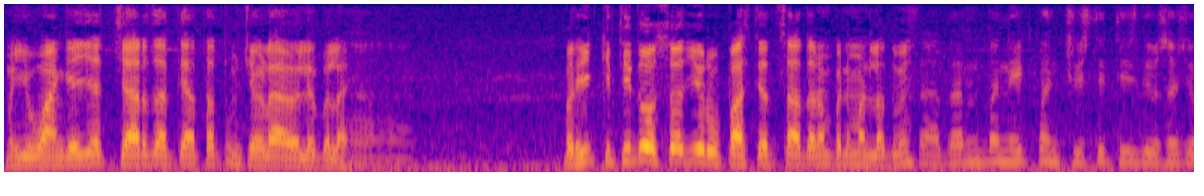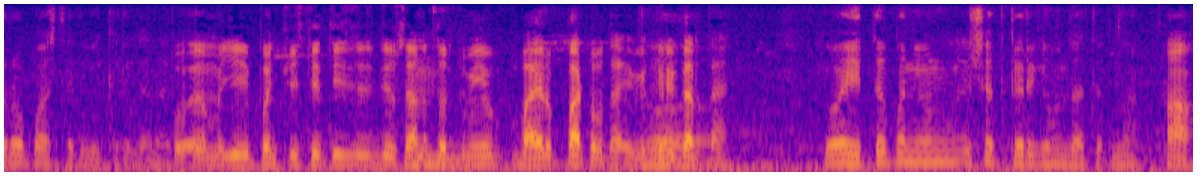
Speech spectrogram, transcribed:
म्हणजे वांग्याच्या चार जाती आता तुमच्याकडे अवेलेबल आहे. हा, हा. बरं ही किती दिवसाची रोपं असतात? साधारणपणे म्हटलं तुम्ही? साधारणपणे एक पंचवीस ते तीस दिवसाची रोपं असतात विक्री करायला. प- म्हणजे पंचवीस ते तीस दिवसानंतर तुम्ही बाहेर पाठवताय विक्री हो. करताय. किंवा इथं पण येऊन शेतकरी घेऊन जातात ना. हा.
